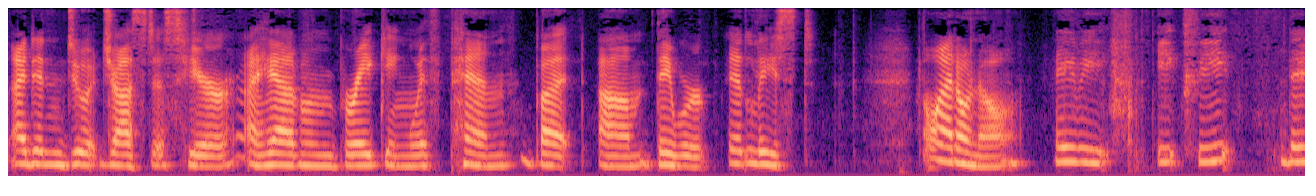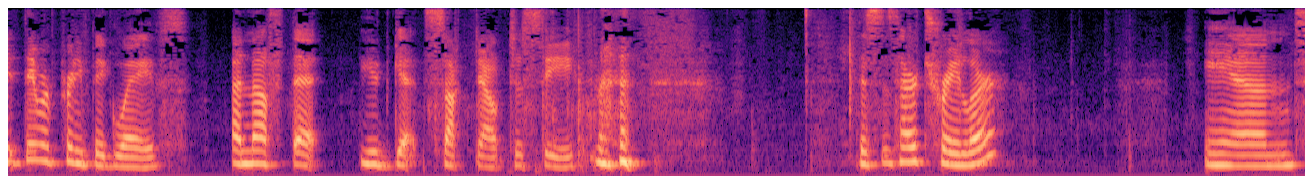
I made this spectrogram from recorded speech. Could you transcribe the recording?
I didn't do it justice here. I have them breaking with pen, but um, they were at least, oh, I don't know, maybe eight feet. They, they were pretty big waves, enough that you'd get sucked out to sea. this is our trailer and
